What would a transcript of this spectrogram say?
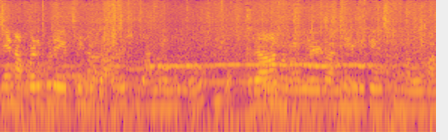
నేను అప్పటికి కూడా చెప్పిన రాజేష్ ఇవన్నీ ఎందుకు? రాను ఇవన్నీ ఎందుకు వేస్తున్నావు? మన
